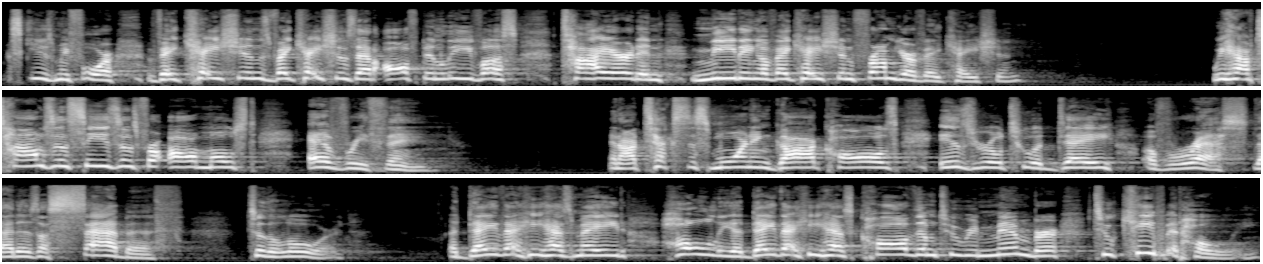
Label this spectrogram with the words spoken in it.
excuse me, for vacations, vacations that often leave us tired and needing a vacation from your vacation. We have times and seasons for almost everything. In our text this morning, God calls Israel to a day of rest that is a Sabbath to the Lord a day that he has made holy, a day that he has called them to remember to keep it holy.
